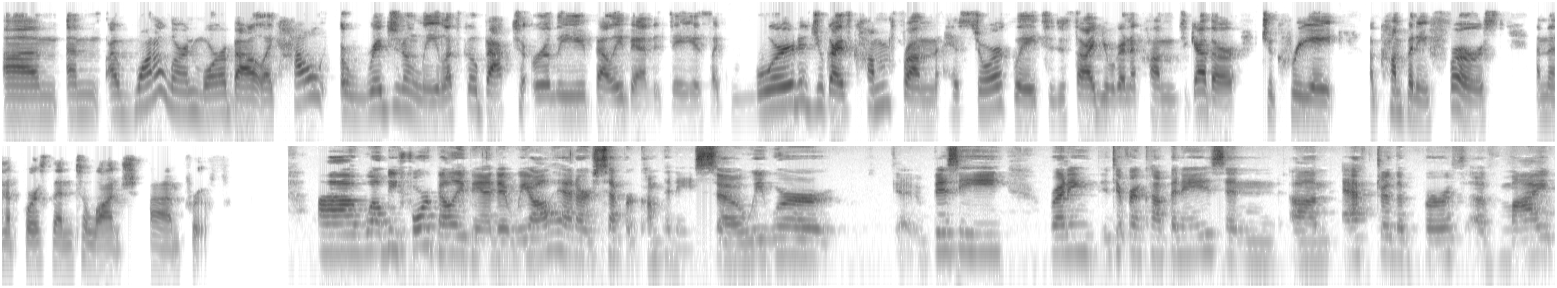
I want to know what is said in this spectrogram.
Um, and I want to learn more about like how originally, let's go back to early Belly Bandit days. Like, where did you guys come from historically to decide you were going to come together to create a company first, and then, of course, then to launch um, Proof? Uh, well, before Belly Bandit, we all had our separate companies. So we were busy running different companies. And um, after the birth of my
